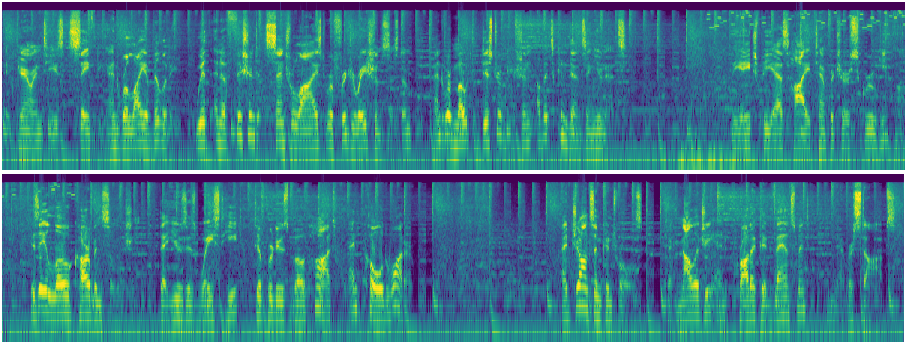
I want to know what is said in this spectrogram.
It guarantees safety and reliability with an efficient centralized refrigeration system and remote distribution of its condensing units. The HPS high-temperature screw heat pump is a low-carbon solution that uses waste heat to produce both hot and cold water. At Johnson Controls, technology and product advancement never stops.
